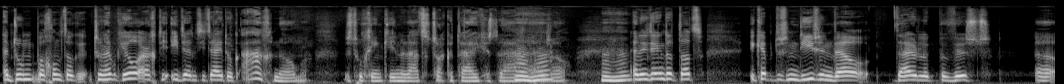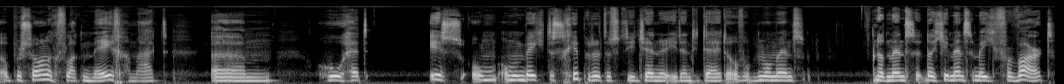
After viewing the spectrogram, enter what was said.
en toen, begon het ook, toen heb ik heel erg die identiteit ook aangenomen. Dus toen ging ik inderdaad strakke tuitjes dragen en zo. En ik denk dat dat... Ik heb dus in die zin wel duidelijk bewust... Uh, op persoonlijk vlak meegemaakt... Um, hoe het is om, om een beetje te schipperen tussen die genderidentiteiten. Of op het moment dat, mensen, dat je mensen een beetje verward...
